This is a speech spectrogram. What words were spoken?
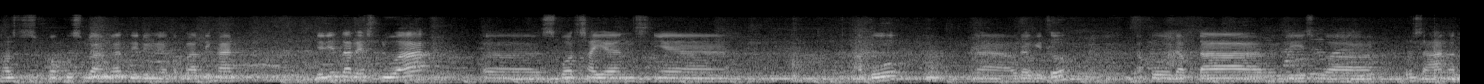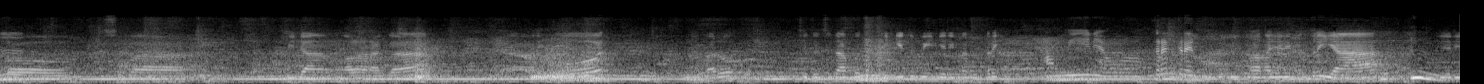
harus fokus banget di dunia kepelatihan. Jadi ntar S2 eh, sport science-nya aku. Nah udah gitu aku daftar di sebuah perusahaan atau sebuah bidang olahraga nah, ikut. Baru cita-cita aku tinggi itu pengen jadi menteri. Amin ya Allah. Keren keren. Kalau nggak jadi menteri ya jadi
